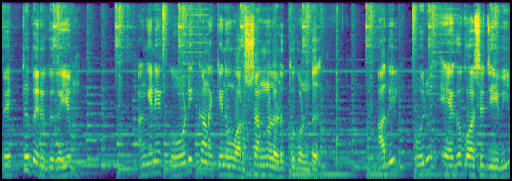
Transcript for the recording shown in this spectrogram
പെറ്റുപെരുകുകയും അങ്ങനെ കോടിക്കണക്കിന് വർഷങ്ങൾ എടുത്തുകൊണ്ട് അതിൽ ഒരു ഏകകോശ ജീവി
